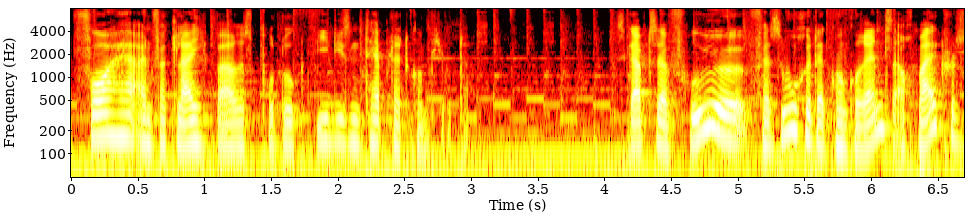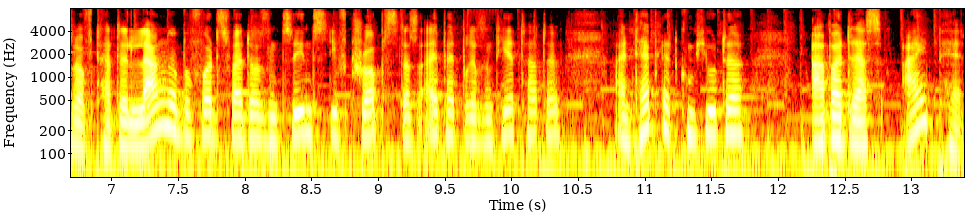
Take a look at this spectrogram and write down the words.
vorher ein vergleichbares Produkt wie diesen Tablet-Computer. Es gab zwar frühe Versuche der Konkurrenz, auch Microsoft hatte lange bevor 2010 Steve Jobs das iPad präsentiert hatte, einen Tablet-Computer, aber das iPad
